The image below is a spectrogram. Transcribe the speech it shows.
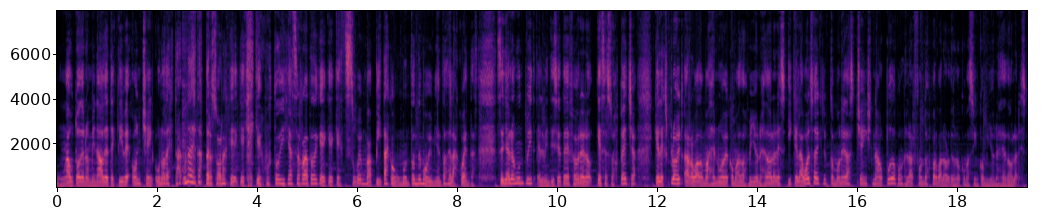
un autodenominado detective on-chain, una de estas personas que, justo dije hace rato de que, suben mapitas con un montón de movimientos de las cuentas, señaló en un tweet el 27 de febrero que se sospecha que el exploit ha robado más de 9,2 millones de dólares y que la bolsa de criptomonedas ChangeNow pudo congelar fondos por valor de 1,5 millones de dólares.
